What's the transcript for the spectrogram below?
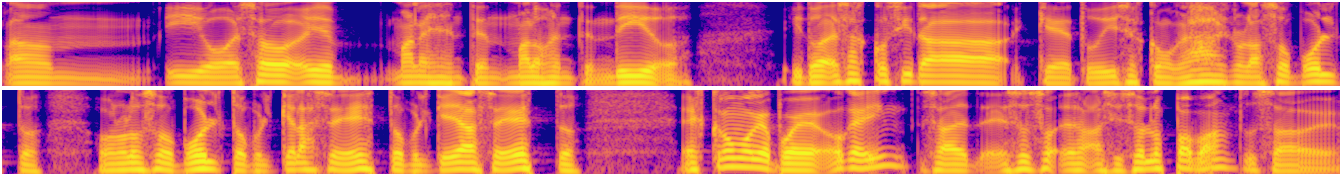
Um, y o esos eh, malos entendidos. Y todas esas cositas que tú dices como que, ay, no la soporto, o no lo soporto, ¿por qué él hace esto? ¿Por qué ella hace esto? Es como que, pues, ok, eso so- así son los papás, tú sabes.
